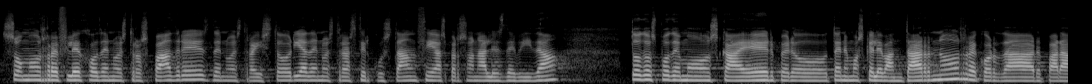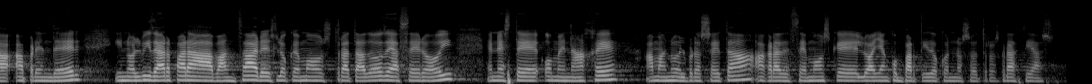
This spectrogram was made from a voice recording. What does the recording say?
Somos reflejo de nuestros padres, de nuestra historia, de nuestras circunstancias personales de vida. Todos podemos caer, pero tenemos que levantarnos, recordar para aprender y no olvidar para avanzar. Es lo que hemos tratado de hacer hoy en este homenaje a Manuel Broseta. Agradecemos que lo hayan compartido con nosotros. Gracias.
